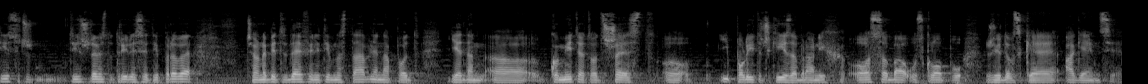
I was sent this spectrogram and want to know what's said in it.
1931. će ona biti definitivno stavljena pod jedan komitet od šest i politički izabranih osoba u sklopu židovske agencije.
